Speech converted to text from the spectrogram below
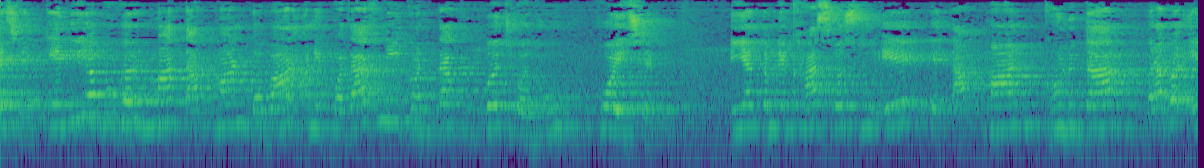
કહે છે, કેન્દ્રીય ભૂગર્ભમાં તાપમાન, દબાણ અને પદાર્થની ઘનતા ખૂબ જ વધુ હોય છે. અહીંયા તમને ખાસ વસ્તુ એ કે તાપમાન, ઘનતા, બરાબર એ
